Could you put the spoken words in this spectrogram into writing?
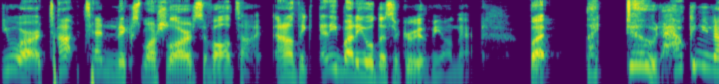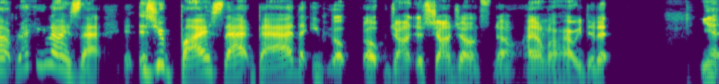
You are a top ten mixed martial artists of all time. And I don't think anybody will disagree with me on that. But like, dude, how can you not recognize that? Is your bias that bad that you go, oh, John, it's Jon Jones? No, I don't know how he did it. Yeah,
